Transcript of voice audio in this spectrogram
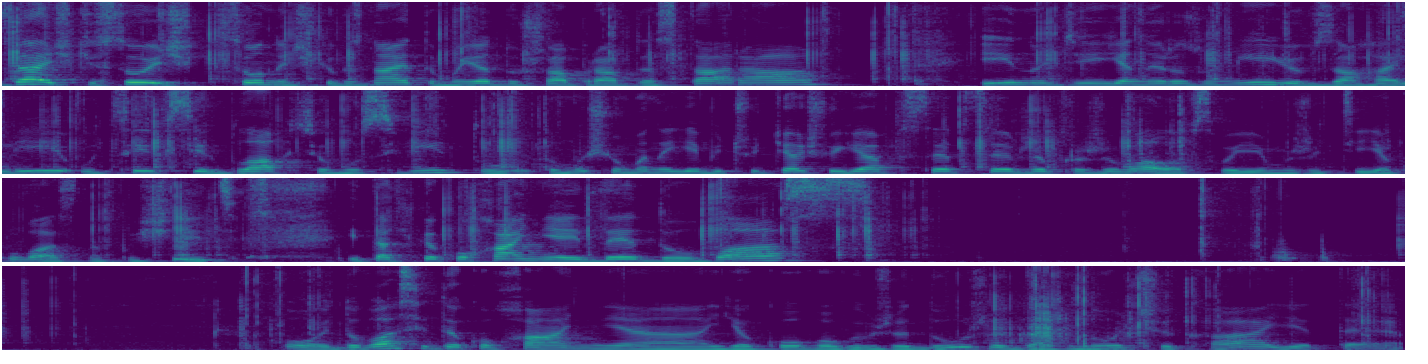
Зайчки, соєчки, сонечки, ви знаєте, моя душа, правда, стара. Іноді я не розумію взагалі у цих всіх благ цього світу, тому що в мене є відчуття, що я все це вже проживала в своєму житті. Як у вас, напишіть. І так яке кохання йде до вас. Ой, до вас іде кохання, якого ви вже дуже давно чекаєте.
